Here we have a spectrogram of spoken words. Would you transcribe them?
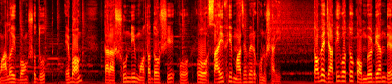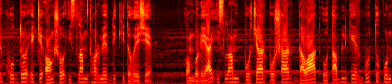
মালয় বংশদূত এবং তারা সুন্নি মতাদর্শী ও ও সাইফি মাঝাবের অনুসারী। তবে জাতিগত কম্বোডিয়ানদের ক্ষুদ্র একটি অংশ ইসলাম ধর্মে দীক্ষিত হয়েছে। কম্বোডিয়ায় ইসলাম প্রচার প্রসার দাওয়াত ও তাবলিকের গুরুত্বপূর্ণ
